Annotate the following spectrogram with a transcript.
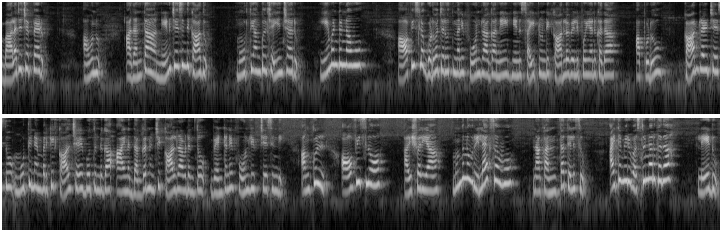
బాలాజీ చెప్పాడు. అవును అదంతా నేను చేసింది కాదు మూర్తి అంకుల్ చేయించారు. ఏమంటున్నావు? ఆఫీస్లో గొడవ జరుగుతుందని ఫోన్ రాగానే నేను సైట్ నుండి కారులో వెళ్ళిపోయాను కదా అప్పుడు కార్ డ్రైవ్ చేస్తూ మూర్తి నెంబర్కి కాల్ చేయబోతుండగా ఆయన దగ్గర నుంచి కాల్ రావడంతో వెంటనే ఫోన్ లిఫ్ట్ చేసింది. అంకుల్ ఆఫీస్లో ఐశ్వర్య ముందు నువ్వు రిలాక్స్ అవ్వు నాకంతా తెలుసు. అయితే మీరు వస్తున్నారు కదా? లేదు.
